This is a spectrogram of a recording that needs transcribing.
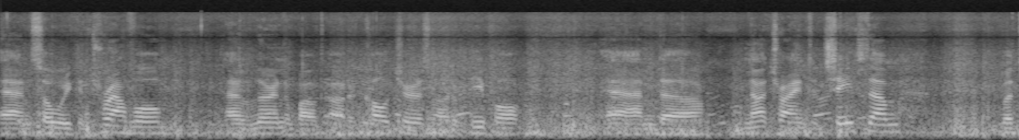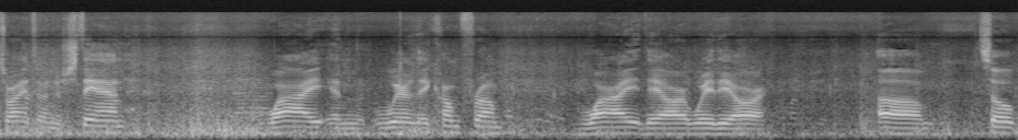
and so we can travel and learn about other cultures, other people, and uh, not trying to change them, but trying to understand why and where they come from, why they are where they are. Um, so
